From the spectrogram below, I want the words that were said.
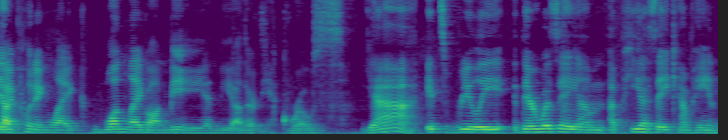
by putting like one leg on me and the other. Yeah, gross. Yeah, it's really there was a um, a PSA campaign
